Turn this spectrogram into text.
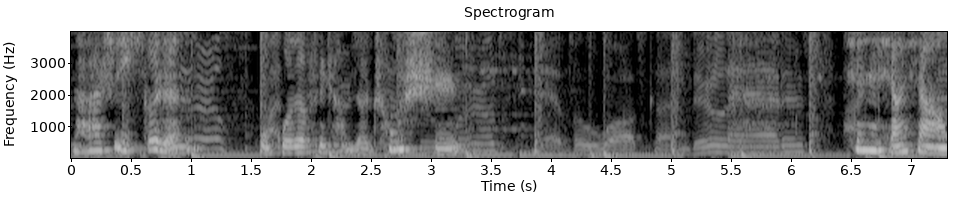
哪怕是一个人，我过得非常的充实。现在想想，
